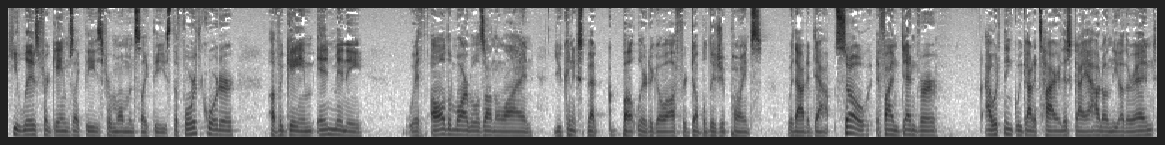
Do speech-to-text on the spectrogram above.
he lives for games like these, for moments like these. The fourth quarter of a game in Mini with all the marbles on the line – you can expect Butler to go off for double digit points without a doubt. So if I'm Denver, I would think we got to tire this guy out on the other end.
